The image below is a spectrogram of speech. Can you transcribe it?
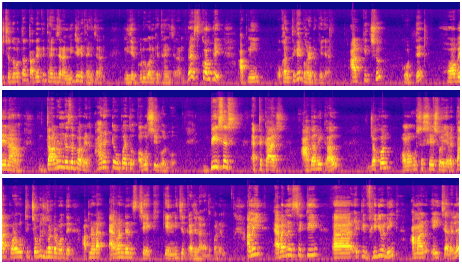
ইষ্টদেবতা তাদেরকে থ্যাঙ্কস জানান, নিজেকে থ্যাঙ্কস জানান, নিজের গুরুগণকে থ্যাঙ্কস জানান। ব্যাস কমপ্লিট আপনি ওখান থেকে ঘরে ঢুকে যান। আর কিচ্ছু করতে হবে না। দারুণ রেজাল্ট পাবেন। আর একটা উপায় তো অবশ্যই বলব। বিশেষ একটা কাজ আগামীকাল যখন অমাবস্যা শেষ হয়ে যাবে, তার পরবর্তী চব্বিশ ঘণ্টার মধ্যে আপনারা অ্যাবান্ডেন্স চেককে নিজের কাজে লাগাতে পারেন। আমি অ্যাবান্ডেন্স চেকটি একটি ভিডিও লিঙ্ক আমার এই চ্যানেলে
